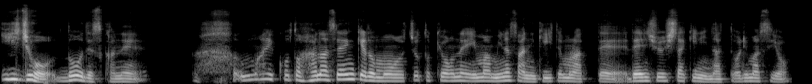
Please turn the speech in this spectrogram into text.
以上、どうですかね？うまいこと話せんけども、ちょっと今日ね、今皆さんに聞いてもらって練習した気になっておりますよ。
